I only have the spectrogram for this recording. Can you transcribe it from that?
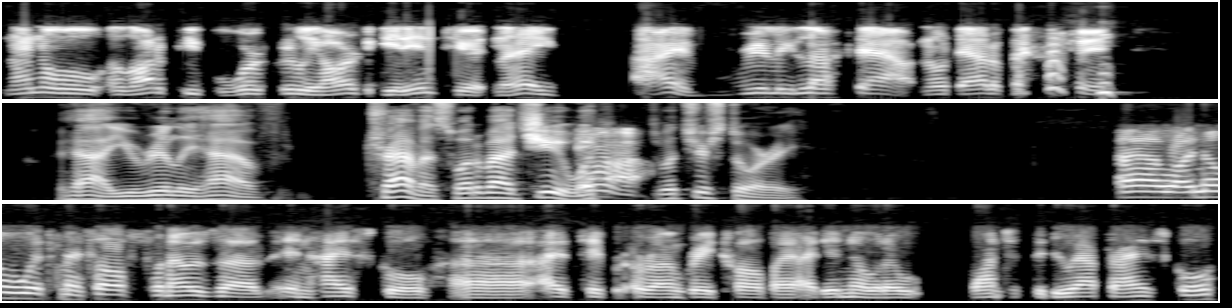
And I know a lot of people work really hard to get into it. And I, I really lucked out, no doubt about it. yeah, you really have. Travis, what about you? What, Yeah. What's your story? Uh, well, I know with myself, when I was uh, in high school, uh, I'd say around grade 12, I, I didn't know what I wanted to do after high school.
